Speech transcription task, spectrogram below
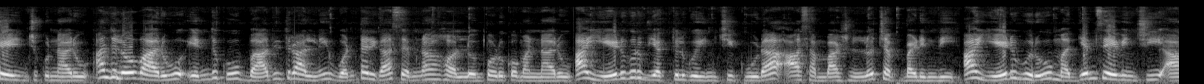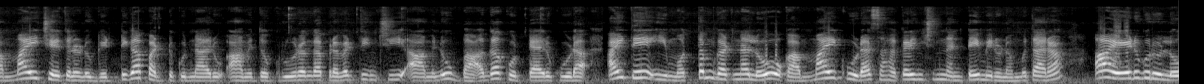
చేయించుకున్నారు. అందులో వారు ఎందుకు బాధితురాల్ని ఒంటరిగా సెమినార్ హాల్లో పడుకోమన్నారు. ఆ ఏడుగురు వ్యక్తుల గురించి కూడా ఆ సంభాషణలో చెప్పబడింది. ఆ ఏడుగురు మద్యం సేవించి ఆ అమ్మాయి చేతులను గట్టిగా పట్టుకున్నారు. ఆమెతో క్రూరంగా ప్రవర్తించి ఆమెను బాగా కొట్టారు కూడా. అయితే ఈ మొత్తం ఘటనలో ఒక అమ్మాయి కూడా సహకరించిందంటే మీరు నమ్ముతారా? ఆ ఏడుగురులో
